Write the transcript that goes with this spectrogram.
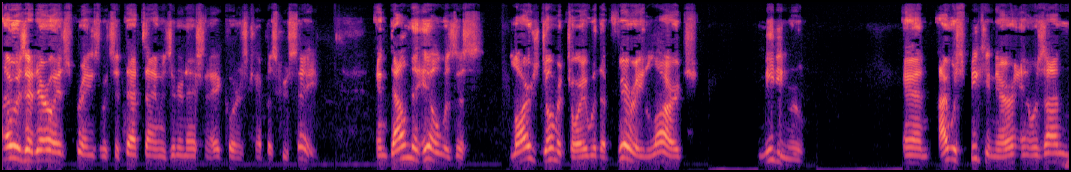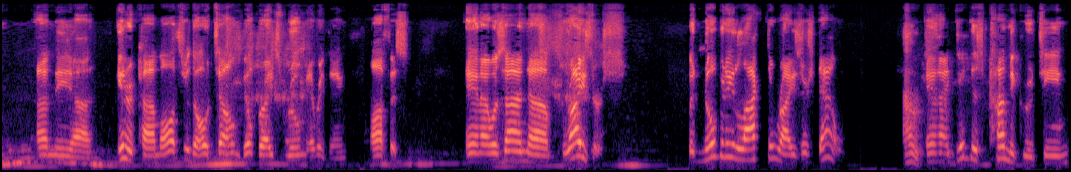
I was at Arrowhead Springs, which at that time was International Headquarters Campus Crusade. And down the hill was this large dormitory with a very large meeting room. And I was speaking there, and it was on on the uh, intercom all through the hotel, Bill Bright's room, everything, office. And I was on uh, risers, but nobody locked the risers down Ouch. and I did this comic routine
